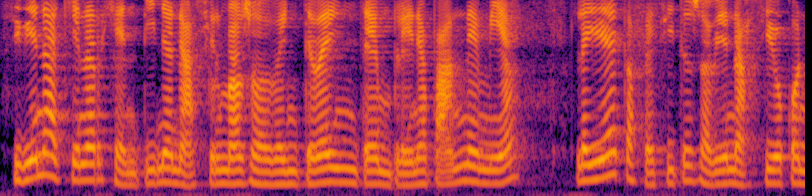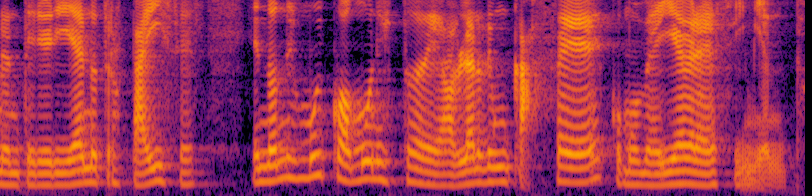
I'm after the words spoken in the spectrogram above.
Si bien aquí en Argentina nació en mayo de 2020 en plena pandemia, la idea de cafecitos ya había nacido con anterioridad en otros países, en donde es muy común esto de hablar de un café como medida de agradecimiento.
